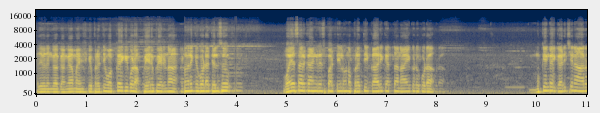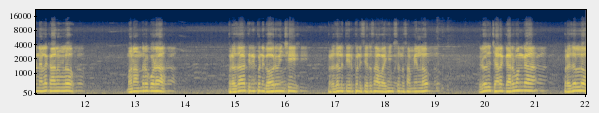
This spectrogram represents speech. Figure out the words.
అదేవిధంగా గంగా మహేష్కి ప్రతి ఒక్కరికి కూడా పేరు పేరున అందరికీ కూడా తెలుసు వైఎస్ఆర్ కాంగ్రెస్ పార్టీలో ఉన్న ప్రతి కార్యకర్త నాయకుడు కూడా ముఖ్యంగా గడిచిన ఆరు నెలల కాలంలో మనందరూ కూడా ప్రజా తీర్పుని గౌరవించి ప్రజల తీర్పుని శిరస వహించిన సమయంలో ఈరోజు చాలా గర్వంగా ప్రజల్లో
